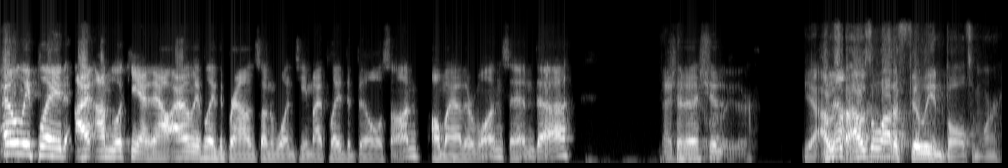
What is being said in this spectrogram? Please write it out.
I only played. I, I'm looking at it now. I only played the Browns on one team. I played the Bills on all my other ones, and uh, That Should I- should- well either. yeah, I was No. I was a lot of Philly and Baltimore.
